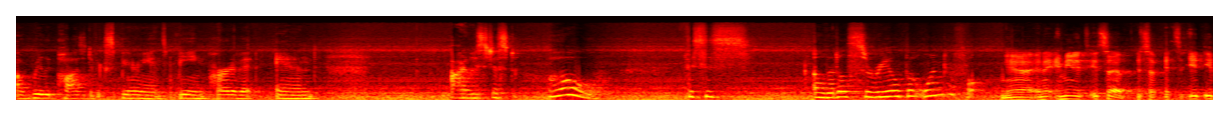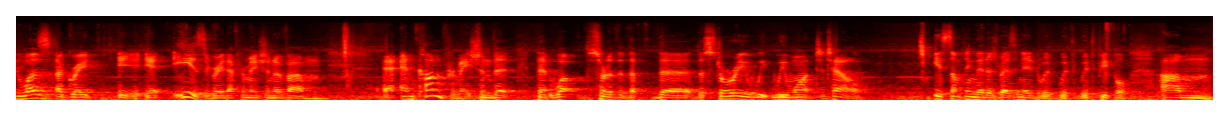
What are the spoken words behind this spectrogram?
a really positive experience being part of it. And I was just, oh, this is a little surreal but wonderful. Yeah, and I mean, it, it's a, it's a, it's, it, it was a great, it, it is a great affirmation of, um, and confirmation that that what sort of the the, the story we, we want to tell is something that has resonated with with, with people. Um,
